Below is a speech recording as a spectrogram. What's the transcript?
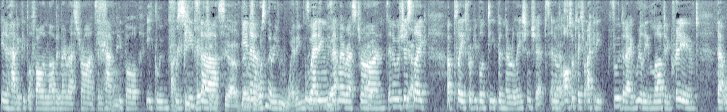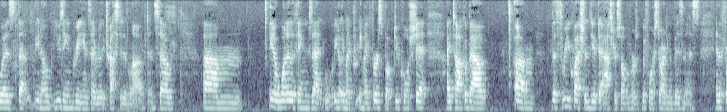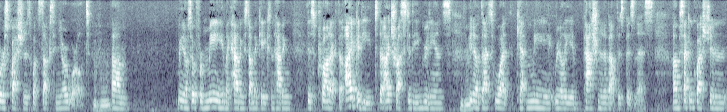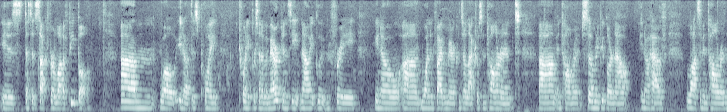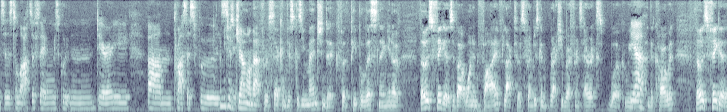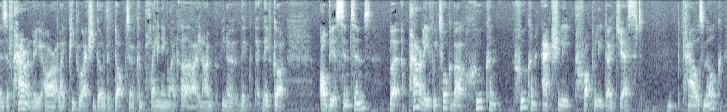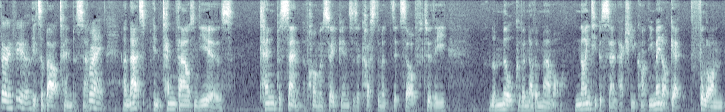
you know, having people fall in love in my restaurants and have Sure. people eat gluten free pizza. pictures. Yeah, there was, know, wasn't there even weddings? in- weddings yeah. at my restaurant, and it was just like a place where people deepen their relationships, and it was Yes. also a place where I could eat food that I really loved and craved. That was that you know using ingredients that I really trusted and loved, and so. Um, you know, one of the things that you know in my in my first book, "Do Cool Shit," I talk about um, the three questions you have to ask yourself before, before starting a business. And the first question is, "What sucks in your world?" Um, you know, so for me, like having stomach aches and having this product that I could eat, that I trusted the ingredients, you know, that's what kept me really passionate about this business. Um, second question is, does it suck for a lot of people? Um, well, you know, at this point, 20% of Americans eat now eat gluten free. You know, um, one in five Americans are lactose intolerant. Um, intolerant. So many people are now, you know, have lots of intolerances to lots of things: gluten, dairy, um, processed foods. Let me just jam on that for a second, just because you mentioned it for the people listening. You know, those figures about one in five lactose free. I'm just going to actually reference Eric's work, who we Yeah. went in the car with. Those figures apparently are like people who actually go to the doctor complaining, like, oh, you know, I'm, you know, they, they've got obvious symptoms. But apparently, if we talk about who can who can actually properly digest cow's milk, Very few. it's about ten percent. Right. And that's in 10,000 years, 10% of Homo sapiens has accustomed itself to the, the milk of another mammal. 90% actually you can't, you may not get full on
